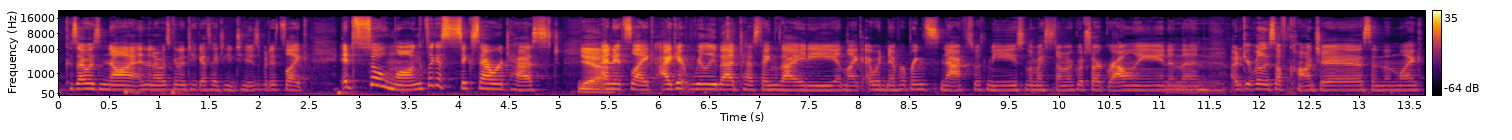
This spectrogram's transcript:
because I was not, and then I was gonna take SAT twos, but it's like it's so long. It's like a six hour test. Yeah. and it's like I get really bad test anxiety, and like I would never bring snacks with me, so then my stomach would start growling, and then I'd get really self conscious, and then like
